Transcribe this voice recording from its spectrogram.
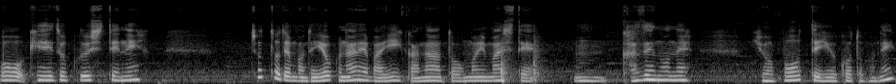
を継続してねちょっとでもね良くなればいいかなと思いまして、うん、風邪のね予防っていうこともね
